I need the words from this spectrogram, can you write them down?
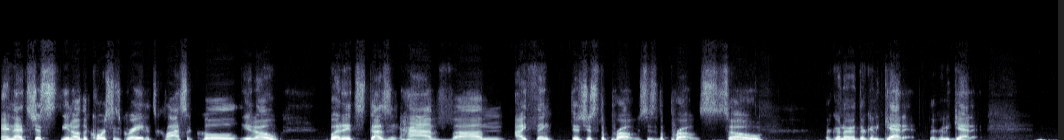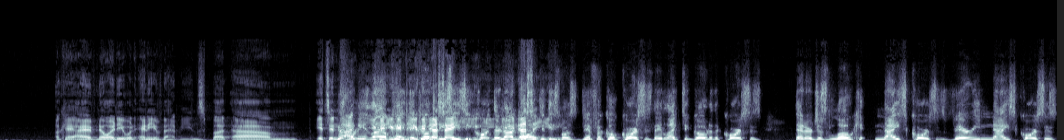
and that's just you know the course is great. It's classical. You know but it doesn't have um i think there's just the pros is the pros so they're gonna they're gonna get it they're gonna get it Okay, I have no idea what any of that means, but um, it's in. No, I mean, you can, okay, you can, they you can just say easy you- you They're not going say- to these most difficult courses. They like to go to the courses that are just low, nice courses, very nice courses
